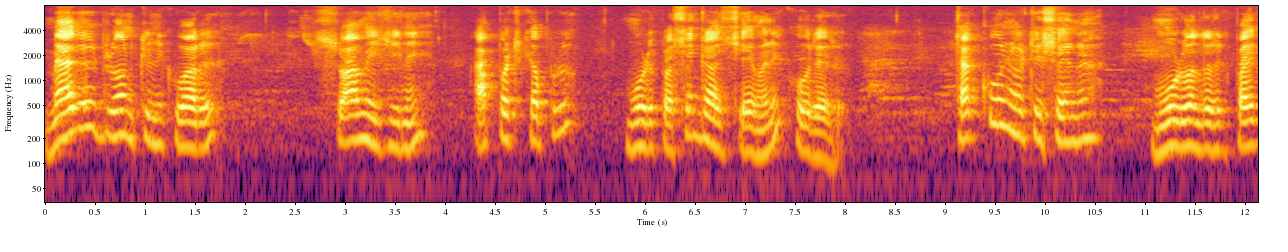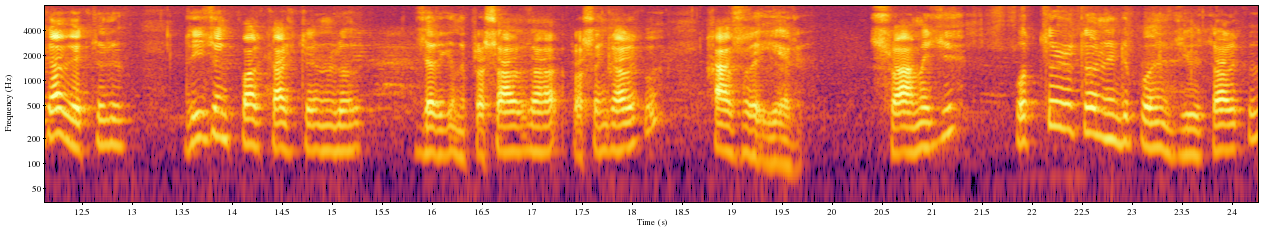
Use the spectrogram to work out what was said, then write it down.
మ్యారీ డ్రోన్ క్లినిక్ వారు స్వామీజీని అప్పటికప్పుడు మూడు ప్రసంగాలు చేయమని కోరారు. తక్కువ నోటీస్ అయిన మూడు వందలకు పైగా వ్యక్తులు రీజెంట్ పార్క్ ఆడిటోరియంలో జరిగిన ప్రసాద ప్రసంగాలకు హాజరయ్యారు. స్వామీజీ ఒత్తిడితో నిండిపోయిన జీవితాలకు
